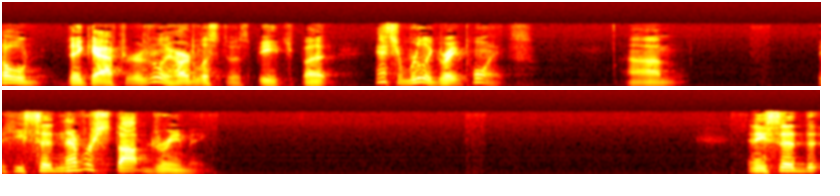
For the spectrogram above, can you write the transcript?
told Jake after it was really hard to listen to a speech, but he had some really great points. Um, he said, never stop dreaming. And he said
